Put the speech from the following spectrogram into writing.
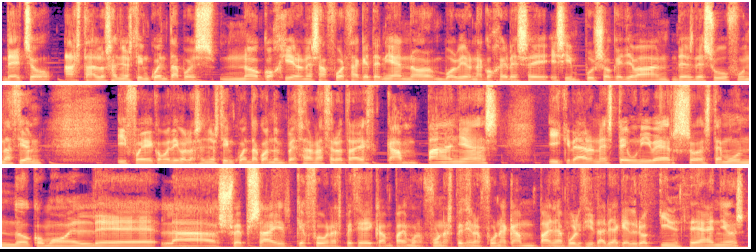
De hecho, hasta los años 50, pues no cogieron esa fuerza que tenían, no volvieron a coger ese, ese impulso que llevaban desde su fundación y fue, como digo, en los años 50 cuando empezaron a hacer otra vez campañas y crearon este universo, este mundo, como el de la Swepside, que fue una especie de campaña, bueno, fue una especie, no, fue una campaña publicitaria que duró 15 años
